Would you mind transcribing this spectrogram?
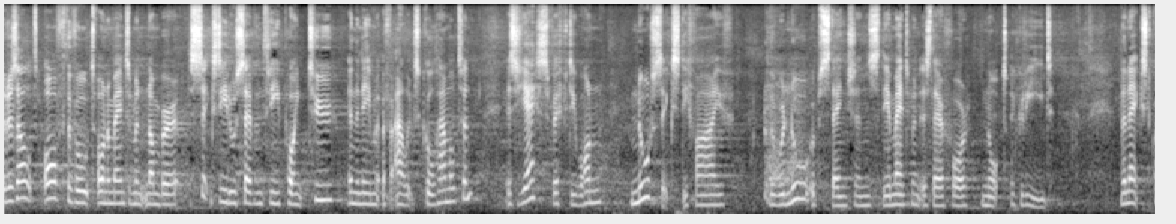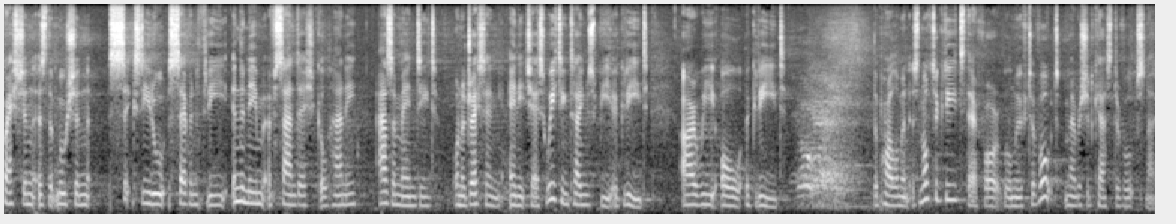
The result of the vote on amendment number 6073.2 in the name of Alex Cole-Hamilton is yes 51, no 65. There were no abstentions. The amendment is therefore not agreed. The next question is that motion 6073 in the name of Sandesh Gulhani as amended on addressing NHS waiting times be agreed. Are we all agreed? No the Parliament is not agreed. Therefore, we'll move to vote. Members should cast their votes now.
